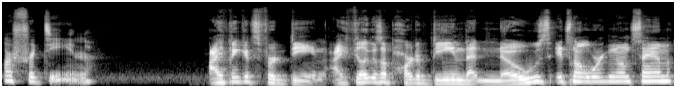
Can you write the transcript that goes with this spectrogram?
or for Dean? I think it's for Dean. I feel like there's a part of Dean that knows it's not working on Sam,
